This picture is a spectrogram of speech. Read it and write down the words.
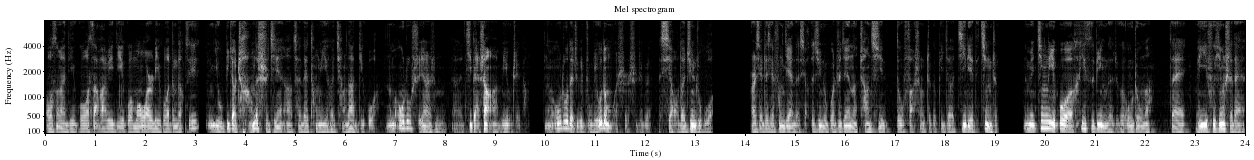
奥斯曼帝国、萨法维帝国、摩尔帝国等等，所以有比较长的时间啊才在统一和强大的帝国。那么欧洲实际上是呃基本上啊没有这个。那么欧洲的这个主流的模式是这个小的君主国，而且这些封建的小的君主国之间呢长期都发生这个比较激烈的竞争。那么经历过黑死病的这个欧洲呢？在文艺复兴时代，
